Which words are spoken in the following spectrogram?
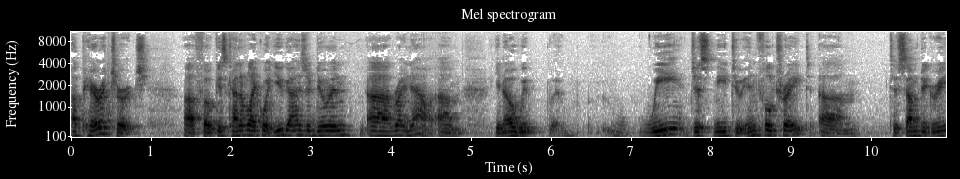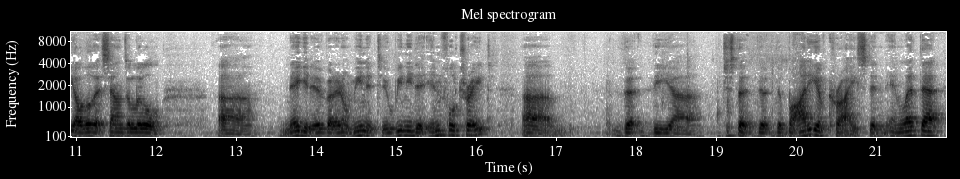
a parachurch uh, focus, kind of like what you guys are doing uh, right now. Um, you know, we we just need to infiltrate um, to some degree, although that sounds a little uh, negative, but I don't mean it to. We need to infiltrate uh, the the uh, just the, the, the body of Christ and, and let that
